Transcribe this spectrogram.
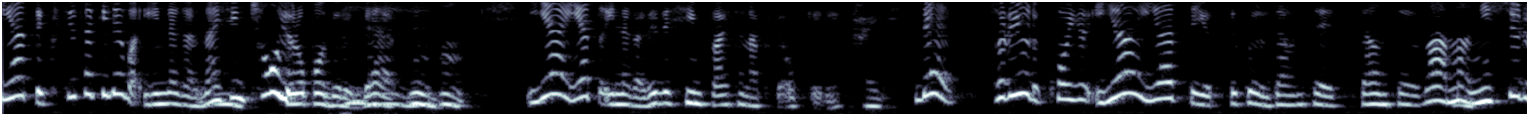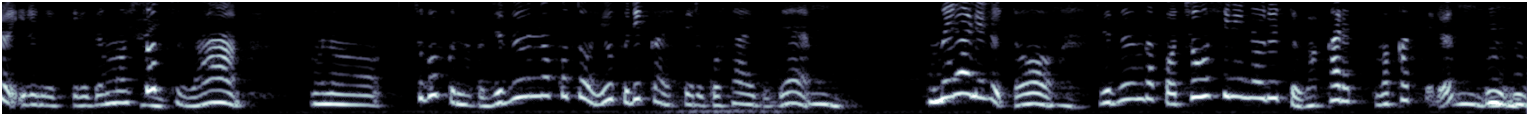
いやって口先では言いながら内心超喜んでるんで、ううんんうんいやいやと言いながら全然心配しなくて OK です。はい。で、それよりこういういやいやって言ってくる男性、男性は、まあうん。2種類いるんですけれども、一つは、あの、すごくなんか自分のことをよく理解している5歳児で、うん。褒められると、自分がこう調子に乗るって分かれ、分かってる、うんうんうん。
